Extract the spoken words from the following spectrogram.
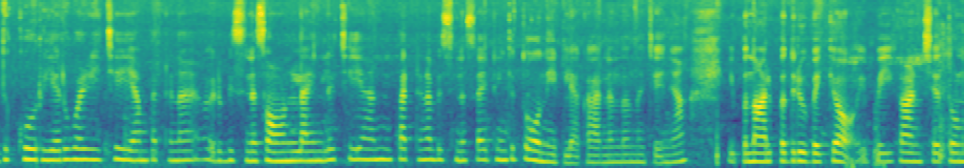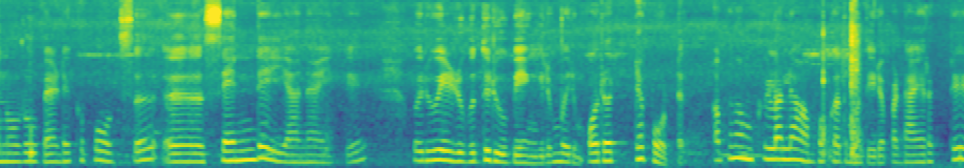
ഇത് കൊറിയർ വഴി ചെയ്യാൻ പറ്റണ ഒരു ബിസിനസ് ഓൺലൈനിൽ ചെയ്യാൻ പറ്റണ ബിസിനസ്സായിട്ട് എനിക്ക് തോന്നിയിട്ടില്ല. കാരണം എന്താണെന്ന് വെച്ച് കഴിഞ്ഞാൽ ഇപ്പോൾ നാൽപ്പത് രൂപയ്ക്കോ ഇപ്പോൾ ഈ കാണിച്ച തൊണ്ണൂറ് രൂപയുടെയൊക്കെ പോട്ട്സ് സെൻഡ് ചെയ്യാനായിട്ട് ഒരു എഴുപത് രൂപയെങ്കിലും വരും. ഒരൊറ്റ പോട്ട് അപ്പോൾ നമുക്കുള്ള ലാഭമൊക്കെ അത് മതി വരും. അപ്പോൾ ഡയറക്റ്റ്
